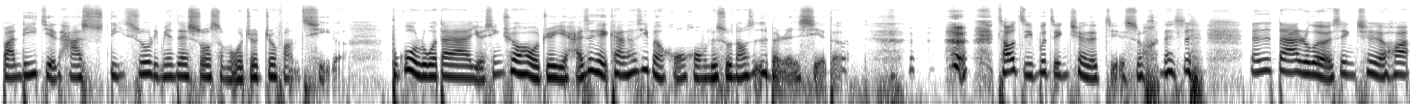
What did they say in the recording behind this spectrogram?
把理解他书书里面在说什么，我就就放弃了。不过如果大家有兴趣的话，我觉得也还是可以看。它是一本红红的书，然后是日本人写的。超级不精确的解说，但是但是大家如果有兴趣的话，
